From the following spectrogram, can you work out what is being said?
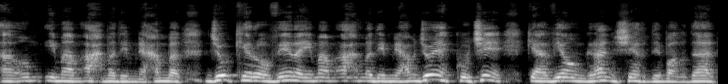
a un Imam Ahmad ibn Hanbal. Yo quiero ver a Imam Ahmad ibn Hanbal. Yo escuché que había un gran sheikh de Bagdad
